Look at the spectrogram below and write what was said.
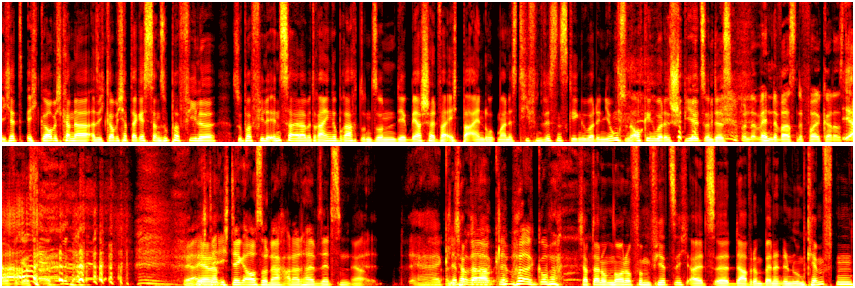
Ich hätte, ich glaube, ich kann da, also ich glaube, ich habe da gestern super viele, super viele Insider mit reingebracht und so ein Dirk Berscheid war echt beeindruckt meines tiefen Wissens gegenüber den Jungs und auch gegenüber des Spiels und des, Und am Ende war es eine Vollkatastrophe Ja. gestern. Ja, Ja, ich, ich denke auch so nach anderthalb Sätzen. Ja. Äh, Und ich hab cleverer, dann- mal. Ich habe dann um 9.45 Uhr, als äh, David und Bennett in einem umkämpften,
